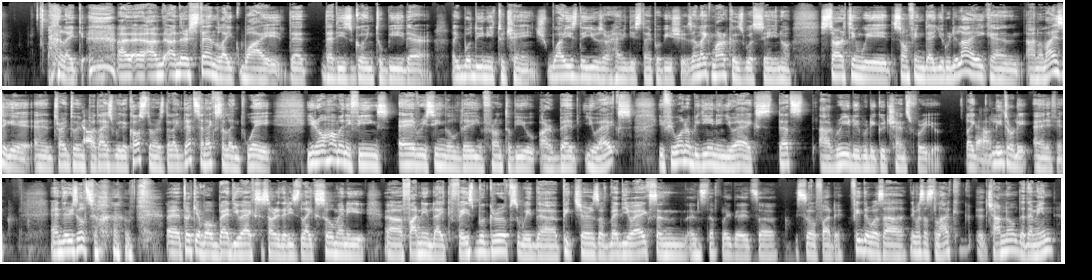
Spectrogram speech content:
like I, I, understand like why that that is going to be there. Like what do you need to change? Why is the user having this type of issues? And like Marcos was saying you know starting with something that you really like and analyzing it and trying to empathize yeah. with the customers like that's an excellent way. You know how many things every single day in front of you are bad ux if you want to begin in ux that's a really really good chance for you like yeah. literally anything. And there is also uh, talking about bad UX. Sorry, there is like so many uh, funny like Facebook groups with uh, pictures of bad UX and, and stuff like that. It's uh, it's so funny. I think there was a there was a Slack uh, channel that I'm in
